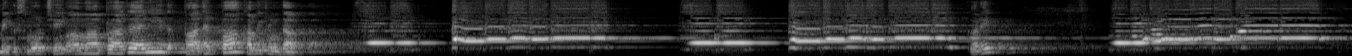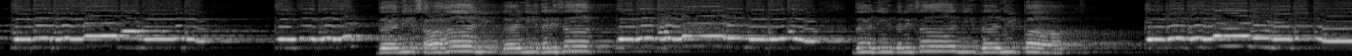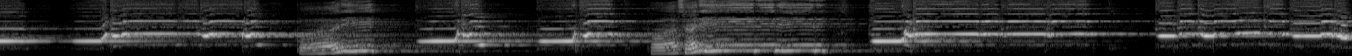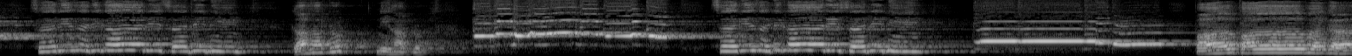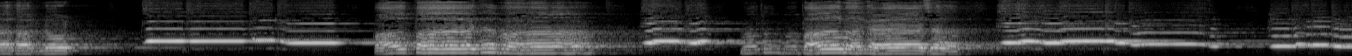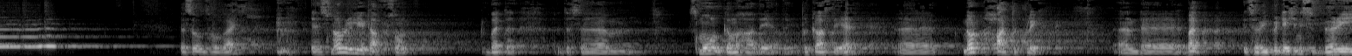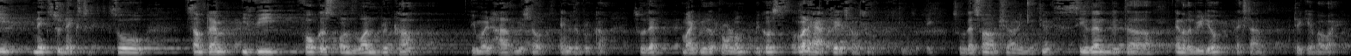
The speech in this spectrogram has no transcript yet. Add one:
make a small change. Mama Pada Nida Pa, that Pa coming from. Got it? Dani sa ni dani dani sa dani dani sa ni dani pa Pa sari ri ri ri Sari sari ga ri sari ni Ga half note ni half note Sari sari ga ri sari That's all the song guys. It's not really a tough song, but uh, there's um, small gamaha there, the brikas there, uh, not hard to play, and uh, but its repetition is very next to next. So sometimes if we focus on one brika, we might have missed out another brika. So that might be the problem because what I have faced also. So that's why I'm sharing with you. See you then with uh, another video next time. Take care. Bye bye.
